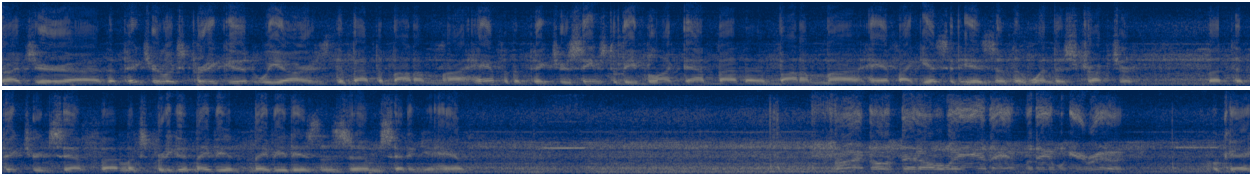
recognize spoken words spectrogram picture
Roger, uh, the picture looks pretty good. We are it's about the bottom uh, half of the picture seems to be blocked out by the bottom uh, half, I guess it is, of the window structure. But the picture itself uh, looks pretty good. Maybe it maybe it is the zoom setting you have. Well, I noticed that all the way in. I haven't been able to get rid of it. Okay.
